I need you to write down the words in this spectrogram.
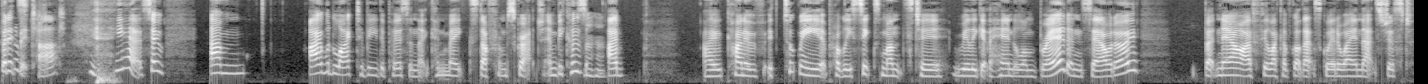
But it's a bit tart. yeah. So, um, I would like to be the person that can make stuff from scratch, and because I, I kind of it took me probably six months to really get the handle on bread and sourdough, but now I feel like I've got that squared away, and that's just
